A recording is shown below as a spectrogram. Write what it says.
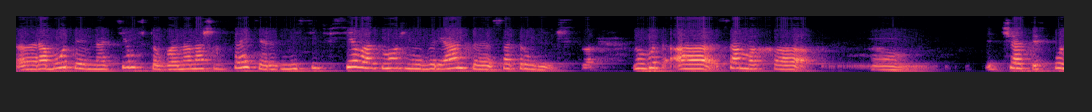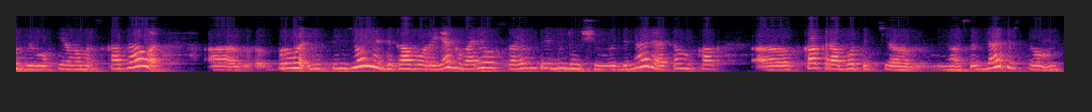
работаем над тем, чтобы на нашем сайте разместить все возможные варианты сотрудничества. Ну вот о самых часто используемых я вам рассказала. Про лицензионные договоры я говорила в своем предыдущем вебинаре о том, как, как работать с издательством,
